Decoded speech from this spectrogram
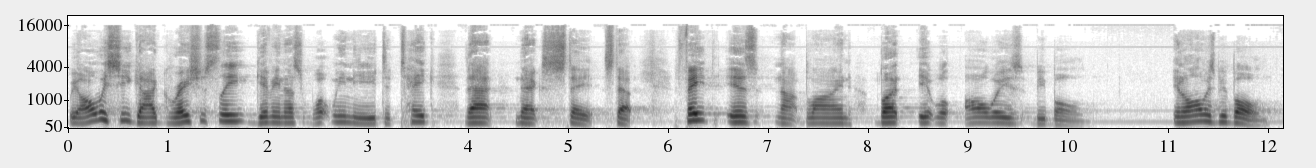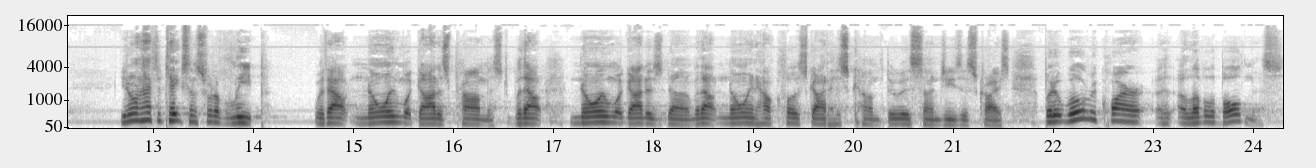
We always see God graciously giving us what we need to take that next step. Faith is not blind, but it will always be bold. It'll always be bold. You don't have to take some sort of leap without knowing what God has promised, without knowing what God has done, without knowing how close God has come through his son, Jesus Christ. But it will require a, a level of boldness.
